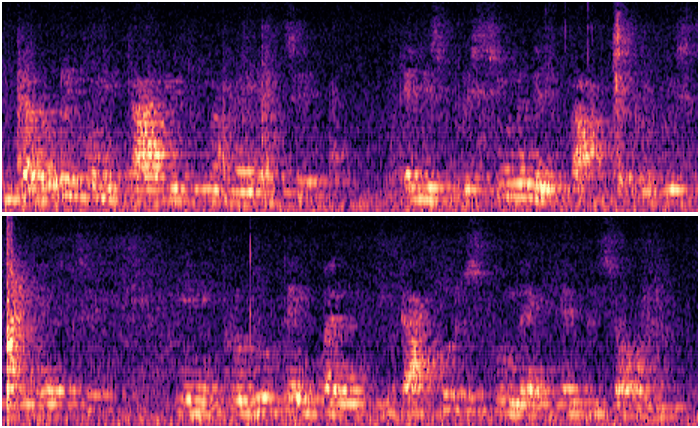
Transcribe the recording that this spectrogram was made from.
Il valore monetario di una merce è l'espressione del fatto che questa merce viene prodotta in quantità corrispondente al bisogno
